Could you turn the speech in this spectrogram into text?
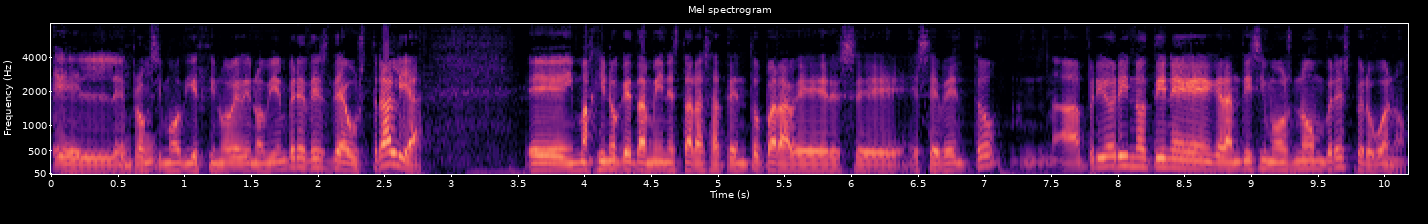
el próximo 19 de noviembre desde Australia. Eh, imagino que también estarás atento para ver ese, ese, evento. A priori no tiene grandísimos nombres, pero bueno,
